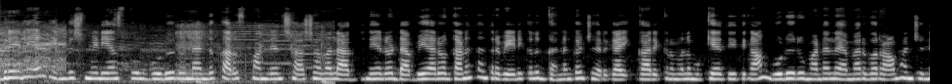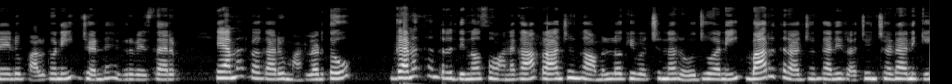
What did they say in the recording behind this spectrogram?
brilliant English medium school Gudur నందు కరస్పాండెంట్ శాసవాల ఆధ్వర్యంలో డెబ్బై ఆరో గణతంత్ర వేడుకలు ఘనంగా జరిగాయి కార్యక్రమంలో ముఖ్య అతిథిగా గూడూరు మండల ఎంఆర్ఓ రామాంజనేయులు పాల్గొని జెండా ఎగురవేశారు ఎంఆర్ఓ గారు మాట్లాడుతూ గణతంత్ర దినోత్సవం అనగా రాజ్యాంగం అమల్లోకి వచ్చిన రోజు అని భారత రాజ్యాంగాన్ని రచించడానికి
